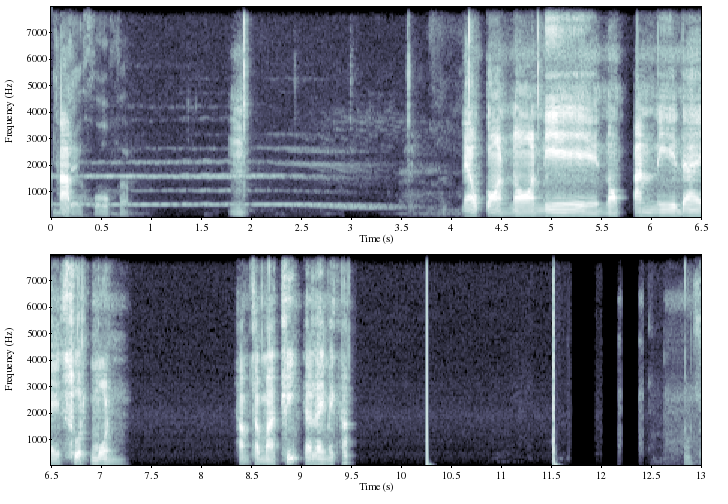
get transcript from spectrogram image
กินครับ แต่โค้กครับ แล้วก่อนนอนนี่น้องปั้นนี่ได้สวดมนต์ทำสมาธิอะไรไหมครับ นั่ งส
